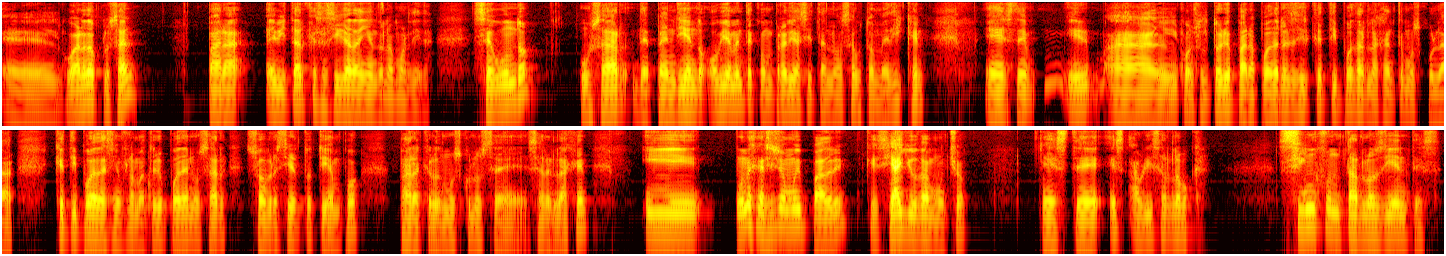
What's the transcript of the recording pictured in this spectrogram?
el guarda oclusal para evitar que se siga dañando la mordida. Segundo, usar, dependiendo, obviamente con previa cita no se automediquen, este, ir al consultorio para poderles decir qué tipo de relajante muscular, qué tipo de desinflamatorio pueden usar sobre cierto tiempo para que los músculos se, relajen. Y un ejercicio muy padre, que sí ayuda mucho, este, es abrir y cerrar la boca, sin juntar los dientes.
